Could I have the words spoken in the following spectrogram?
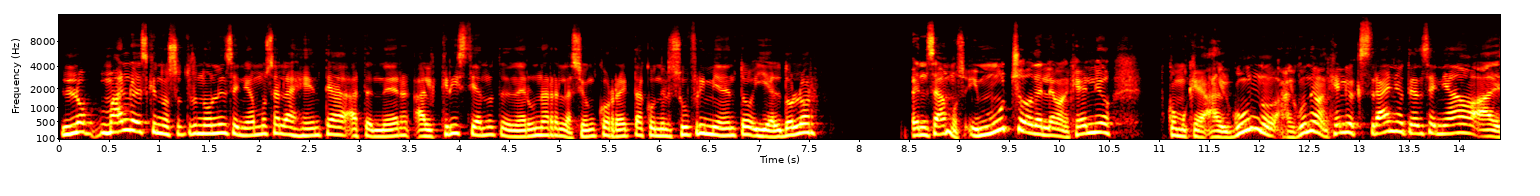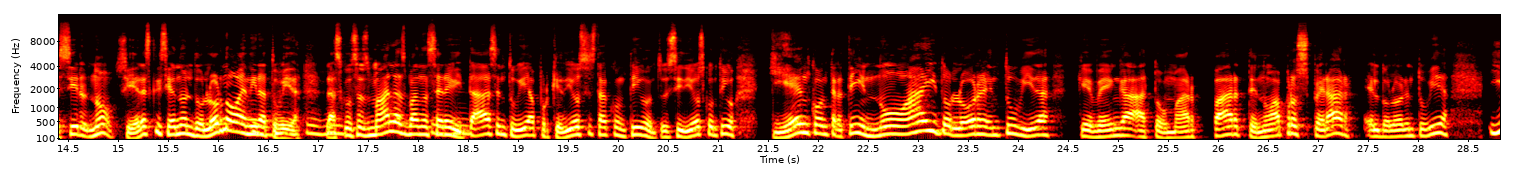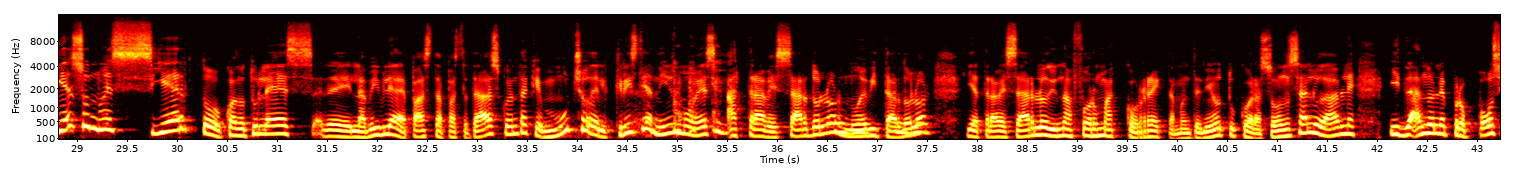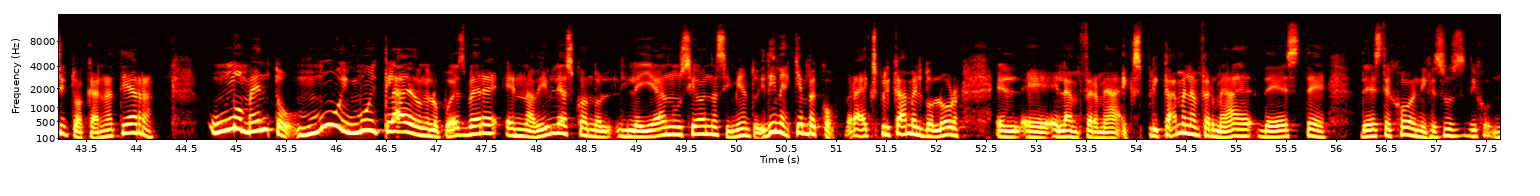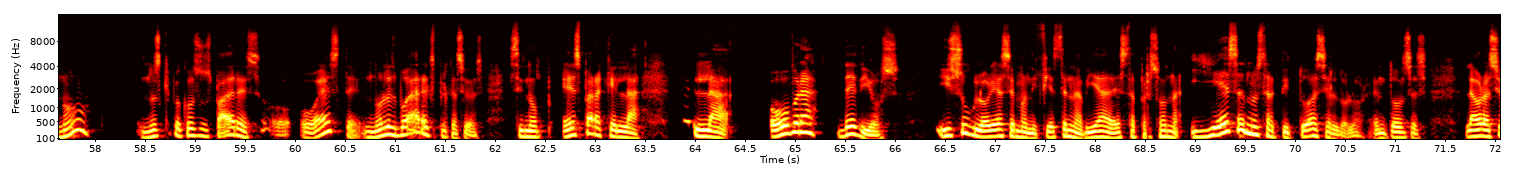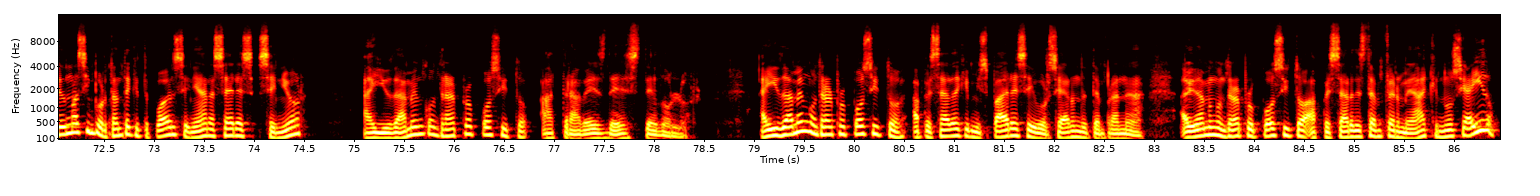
Lo malo es que nosotros no le enseñamos a la gente a, tener, al cristiano, tener una relación correcta con el sufrimiento y el dolor. pensamos. Y mucho del Evangelio como que algún, algún evangelio extraño te ha enseñado a decir, no, si eres cristiano el dolor no va a venir a tu vida. Las cosas malas van a ser evitadas en tu vida porque Dios está contigo. Entonces, si Dios contigo, ¿quién contra ti? No hay dolor en tu vida que venga a tomar parte, no va a prosperar el dolor en tu vida. Y eso no es cierto cuando tú lees eh, la Biblia de pasta pasta. Te das cuenta que mucho del cristianismo es atravesar dolor, no evitar dolor y atravesarlo de una forma correcta, manteniendo tu corazón saludable y dándole propósito acá en la tierra. Un momento muy, muy clave donde lo puedes ver en la Biblia es cuando le llega anunciado el nacimiento. Y dime, ¿quién pecó? ¿Verdad? Explícame el dolor, el, eh, la enfermedad. Explícame la enfermedad de este, de este joven. Y Jesús dijo, no, no es que pecó sus padres o, o, este. No les voy a dar explicaciones, sino es para que la, la obra de Dios y su gloria se manifiesta en la vida de esta persona. Y esa es nuestra actitud hacia el dolor. Entonces, la oración más importante que te puedo enseñar a hacer es, Señor, ayúdame a encontrar propósito a través de este dolor. Ayúdame a encontrar propósito a pesar de que mis padres se divorciaron de temprana edad. Ayúdame a encontrar propósito a pesar de esta enfermedad que no se ha ido.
